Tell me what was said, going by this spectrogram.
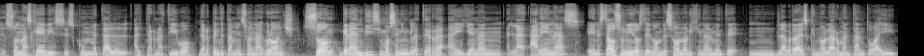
eh, son más heavies, es un metal alternativo, de repente también suena grunge, son grandísimos en Inglaterra, ahí llenan las arenas, en Estados Unidos, de donde son originalmente, mm, la verdad es que no la arman tanto, ahí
